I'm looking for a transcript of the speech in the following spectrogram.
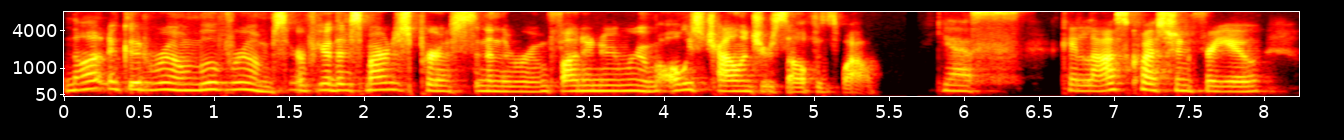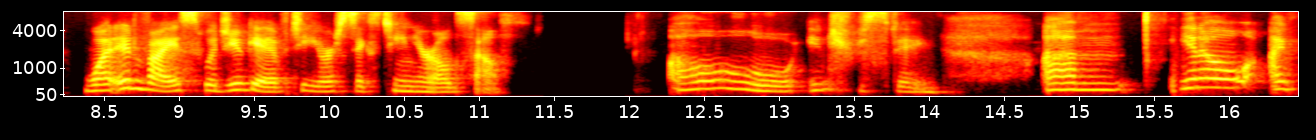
not in a good room, move rooms. Or if you're the smartest person in the room, find a new room. Always challenge yourself as well. Yes. Okay. Last question for you. What advice would you give to your 16 year old self? Oh, interesting. Um, you know, I,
